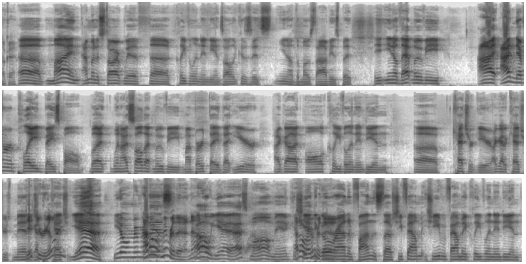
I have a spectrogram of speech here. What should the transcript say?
Okay. Uh, mine. I'm going to start with uh, Cleveland Indians, only because it's you know the most obvious. But it, you know that movie. I I never played baseball, but when I saw that movie, my birthday that year, I got all Cleveland Indian uh, catcher gear. I got a catcher's mitt. I Did got you the really? catcher- yeah. You don't remember? I don't remember that, no. Oh yeah, that's mom, man. Because she had to go that. around and find the stuff. She found me. She even found me a Cleveland Indian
